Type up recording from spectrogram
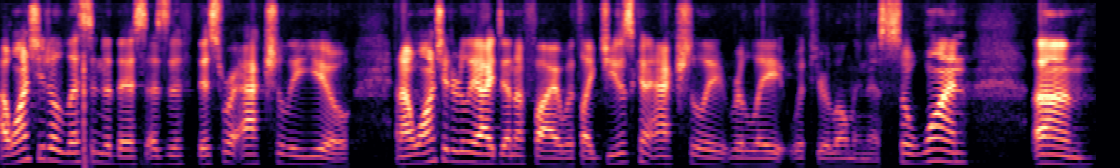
I want you to listen to this as if this were actually you. And I want you to really identify with, like, Jesus can actually relate with your loneliness. So, one, um,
